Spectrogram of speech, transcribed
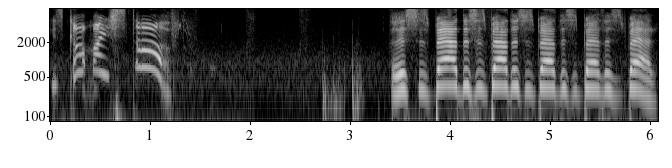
He's got my stuff. This is bad, this is bad, this is bad, this is bad, this is bad.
